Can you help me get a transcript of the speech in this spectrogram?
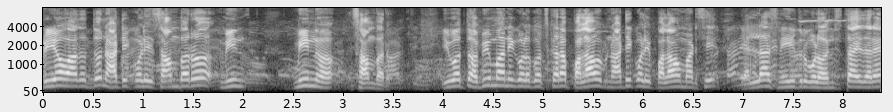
ಪ್ರಿಯವಾದದ್ದು ನಾಟಿ ಕೋಳಿ ಸಾಂಬಾರು, ಮೀನ್ ಮೀನು, ಸಾಂಬಾರು. ಇವತ್ತು ಅಭಿಮಾನಿಗಳಿಗೋಸ್ಕರ ಪಲಾವ್, ನಾಟಿ ಕೋಳಿ ಪಲಾವ್ ಮಾಡಿಸಿ ಎಲ್ಲ ಸ್ನೇಹಿತರುಗಳು ಹಂಚ್ತಾ ಇದ್ದಾರೆ.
